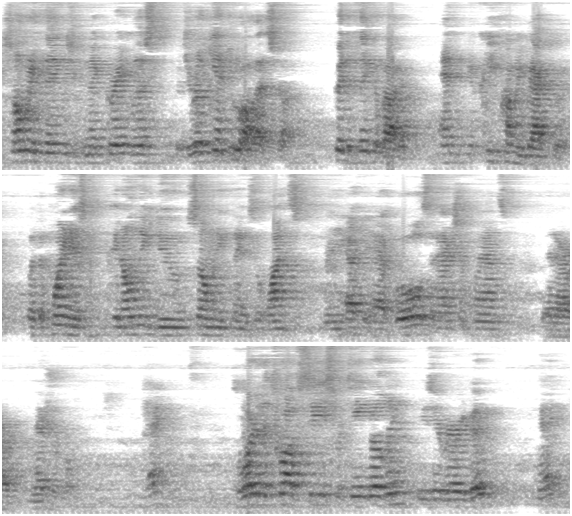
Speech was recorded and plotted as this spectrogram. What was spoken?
So many things, you can make great lists, but you really can't do all that stuff. Good to think about it, and you keep coming back to it. But the point is, you can only do so many things at once. Then you have to have goals and action plans that are measurable. Okay? So what are the 12 C's for team building? These are very good. Okay?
